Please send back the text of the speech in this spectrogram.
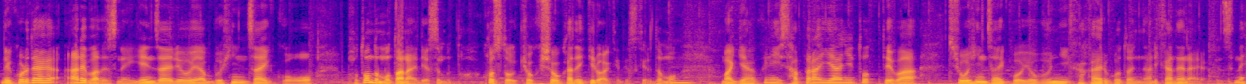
でこれであればですね原材料や部品在庫をほとんど持たないで済むとコストを極小化できるわけですけれども、うん、まあ、逆にサプライヤーにとっては商品在庫を余分に抱えることになりかねないわけですね。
